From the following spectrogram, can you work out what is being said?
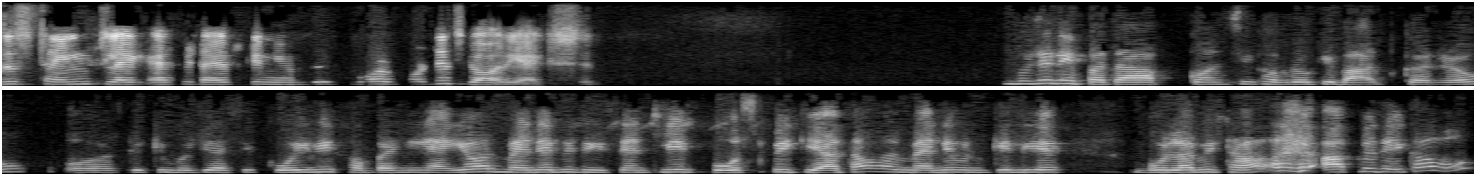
this things like ऐसे टाइप्स के news what what is your reaction मुझे नहीं पता आप कौन सी खबरों की बात कर रहे हो और क्योंकि मुझे ऐसी कोई भी खबर नहीं आई है और मैंने भी रिसेंटली एक पोस्ट पे किया था और मैंने उनके लिए बोला भी था। आपने देखा वो?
